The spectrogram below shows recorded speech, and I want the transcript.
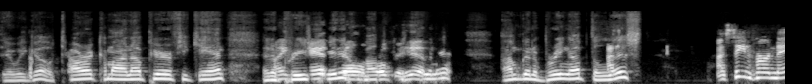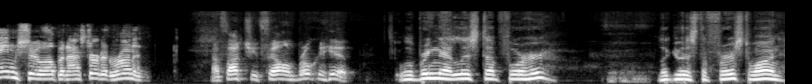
There we go. Tara, come on up here if you can. I'd Mike appreciate Chad it. While broke a she's hip. doing it, I'm going to bring up the list. I seen her name show up and I started running. I thought you fell and broke a hip. We'll bring that list up for her. Look at this. The first one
